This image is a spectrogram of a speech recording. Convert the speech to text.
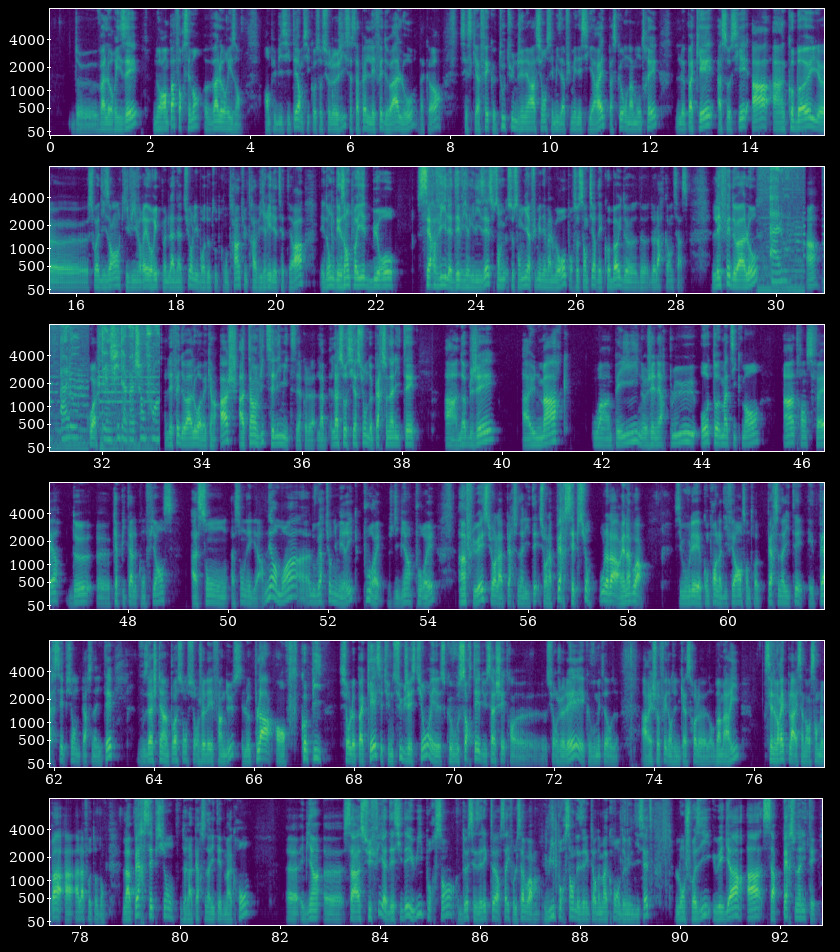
de valoriser ne rend pas forcément valorisant. En publicité, en psychosociologie, ça s'appelle l'effet de halo, d'accord? C'est ce qui a fait que toute une génération s'est mise à fumer des cigarettes parce qu'on a montré le paquet associé à, un cow-boy euh, soi-disant qui vivrait au rythme de la nature, libre de toute contrainte, ultra viril, etc. Et donc des employés de bureau serviles et dévirilisés se sont, se sont mis à fumer des Marlboro pour se sentir des cow-boys de, de, de l'Arkansas. L'effet de halo... Halo. Hein? Halo. Quoi? T'es une fille, t'as pas de shampoing. L'effet de halo avec un H atteint vite ses limites. C'est-à-dire que l'association la, de personnalité à un objet, à une marque ou à un pays ne génère plus automatiquement un transfert de euh, capital confiance à son, égard. Néanmoins, l'ouverture numérique pourrait, je dis bien pourrait, influer sur la personnalité, sur la perception. Ouh là là, rien à voir. Si vous voulez comprendre la différence entre personnalité et perception de personnalité, vous achetez un poisson surgelé Findus, le plat en copie sur le paquet, c'est une suggestion, et ce que vous sortez du sachet euh, surgelé et que vous mettez à réchauffer dans une casserole au bain-marie, c'est le vrai plat et ça ne ressemble pas à, à, la photo. Donc la perception de la personnalité de Macron, euh, eh bien, euh, ça a suffi à décider 8% de ses électeurs. Ça, il faut le savoir. Hein. 8% des électeurs de Macron en 2017 l'ont choisi eu égard à sa personnalité.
